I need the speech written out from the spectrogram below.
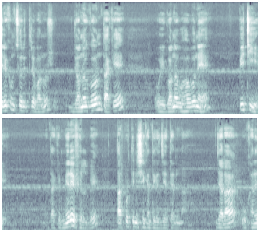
এরকম চরিত্রে মানুষ, জনগণ তাকে ওই গণভবনে পিটিয়ে তাকে মেরে ফেলবে, তারপর তিনি সেখান থেকে যেতেন না। যারা ওখানে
